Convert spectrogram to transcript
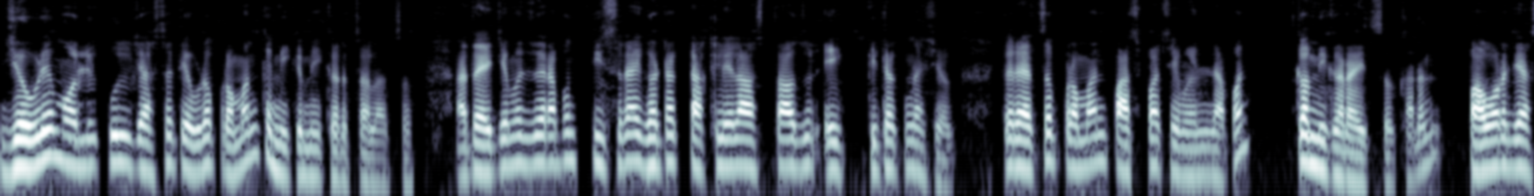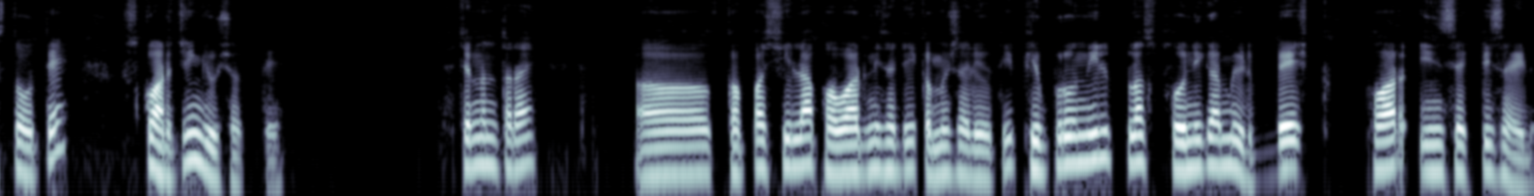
जेवढे मॉलिक्यूल जास्त तेवढं प्रमाण कमी कमी करत चालायचं आता याच्यामध्ये जर आपण तिसरा घटक टाकलेला असता अजून एक कीटकनाशक तर याचं प्रमाण पाच पाच एम एलने आपण कमी करायचं. कारण पॉवर जास्त होते स्कॉर्चिंग घेऊ शकते. त्याच्यानंतर आहे कपाशीला फवारणीसाठी कमेंट्स आली होती. Fipronil plus flonicamid best for insecticide.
